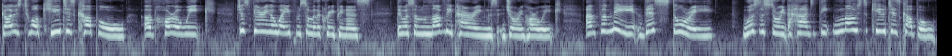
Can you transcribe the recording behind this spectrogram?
goes to our cutest couple of Horror Week, just veering away from some of the creepiness there were some lovely pairings during Horror Week, and for me, this story was the story that had the most cutest couple.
